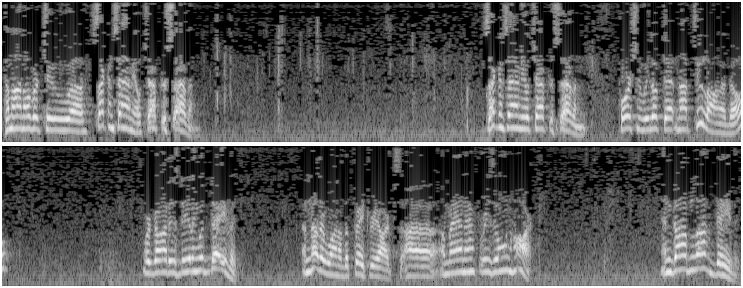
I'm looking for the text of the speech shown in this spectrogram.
Come on over to uh, 2 Samuel chapter 7. 2 Samuel chapter 7, portion we looked at not too long ago, where God is dealing with David, another one of the patriarchs, uh, a man after his own heart. And God loved David.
